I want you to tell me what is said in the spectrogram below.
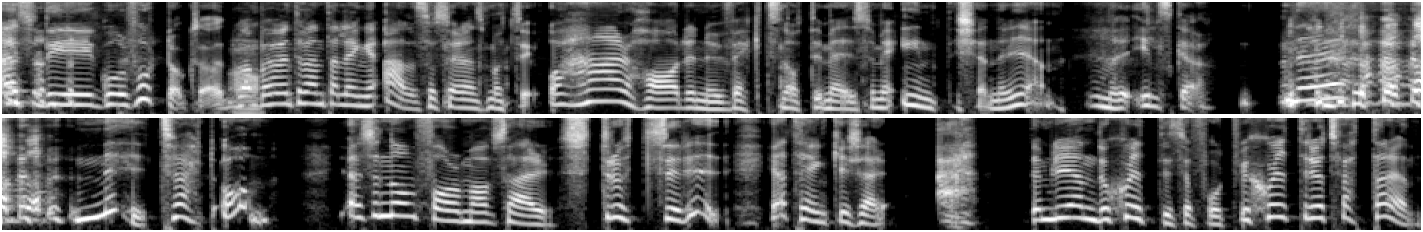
alltså det går fort också. Man behöver inte vänta länge alls och så är den smutsig. Och här har det nu väckts något i mig som jag inte känner igen. Nej, ilska. Nej, Nej tvärtom. Alltså någon form av så här strutseri. Jag tänker så här, äh, den blir ändå skitig så fort. Vi skiter i att tvätta den.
